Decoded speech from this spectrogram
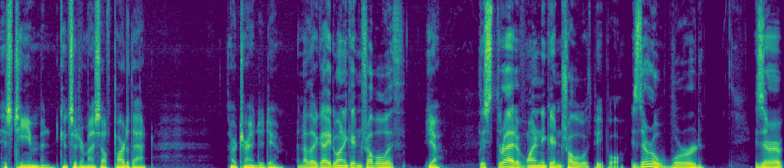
his team, and consider myself part of that, are trying to do. Another guy you'd want to get in trouble with? Yeah. This thread of wanting to get in trouble with people. Is there a word? Is there a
